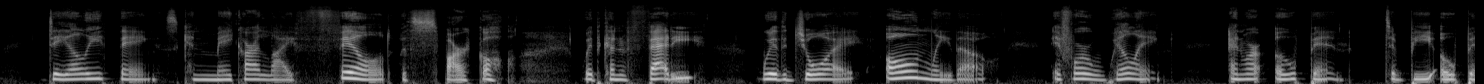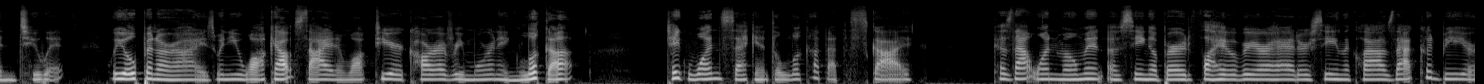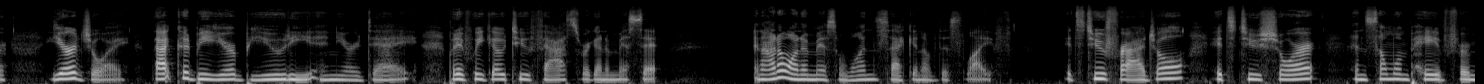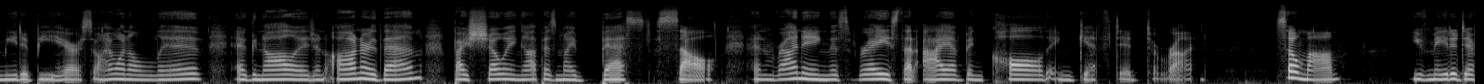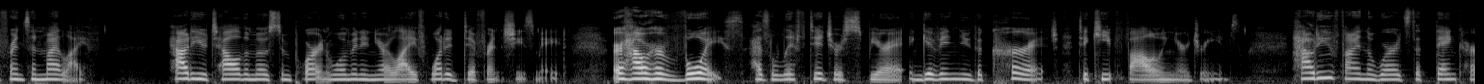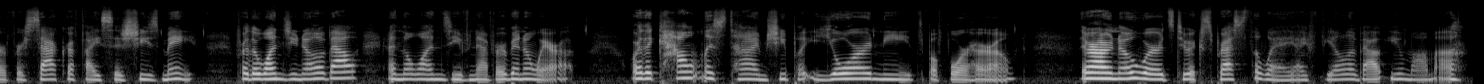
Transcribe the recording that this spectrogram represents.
daily things can make our life filled with sparkle, with confetti, with joy. Only, though, if we're willing and we're open to be open to it. We open our eyes. When you walk outside and walk to your car every morning, look up. Take one second to look up at the sky because that one moment of seeing a bird fly over your head or seeing the clouds, that could be your, your joy. That could be your beauty in your day. But if we go too fast, we're going to miss it. And I don't want to miss one second of this life. It's too fragile, it's too short, and someone paved for me to be here. So I want to live, acknowledge, and honor them by showing up as my best self and running this race that I have been called and gifted to run. So, mom, you've made a difference in my life. How do you tell the most important woman in your life what a difference she's made? Or how her voice has lifted your spirit and given you the courage to keep following your dreams? How do you find the words to thank her for sacrifices she's made, for the ones you know about and the ones you've never been aware of, or the countless times she put your needs before her own? There are no words to express the way I feel about you, Mama,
